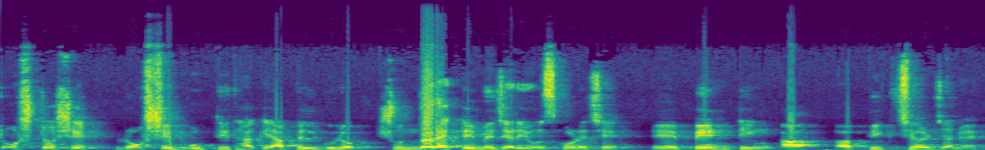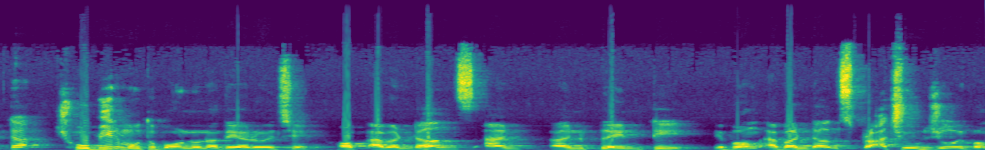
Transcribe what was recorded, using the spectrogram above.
টসটসে রসে ভর্তি থাকে আপেলগুলো। সুন্দর একটা ইমেজারি ইউজ করেছে। এ পেন্টিং আ পিকচার যেন একটা ছবির মতো বর্ণনা দেয়া রয়েছে। Of abundance and and plenty এবং অ্যাবান্ডান্স প্রাচুর্য এবং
